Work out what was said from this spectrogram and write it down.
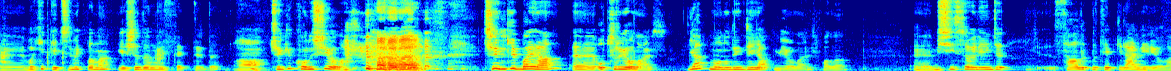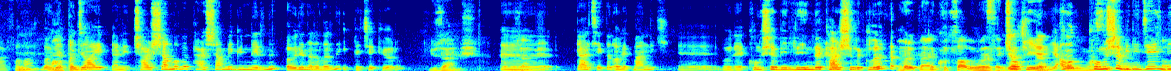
e, vakit geçirmek bana yaşadığımı hissettirdi. Aa. Çünkü konuşuyorlar. Çünkü bayağı e, oturuyorlar. Yapma onu deyince yapmıyorlar falan. E, bir şey söyleyince sağlıklı tepkiler veriyorlar falan. Hmm, Böyle mantıklı. acayip yani çarşamba ve perşembe günlerinin öğlen aralarını iple çekiyorum. Güzelmiş. E, Güzelmiş. gerçekten öğretmenlik e, böyle konuşabildiğinde karşılıklı Öğretmenlik kutsal bir meslek. Çok iyi. Gerçekten Ama konuşabileceğin yani,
